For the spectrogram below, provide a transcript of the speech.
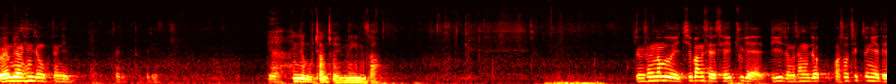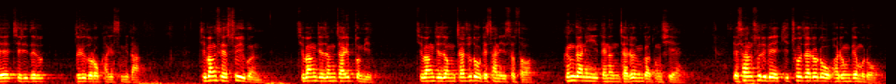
조현명 행정국장님 자리 부탁드리겠습니다. 예, 행정국장 조현명입니다. 경상남도의 지방세 세입 축의 비정상적 과소 책정에 대해 질의드리도록 하겠습니다. 지방세 수입은 지방재정 자립도 및 지방재정 자주도 계산에 있어서 근간이 되는 자료임과 동시에 예산 수립의 기초 자료로 활용되므로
